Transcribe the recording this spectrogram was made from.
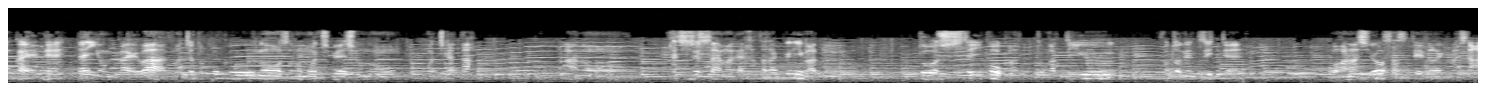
今回ね、第4回は、まあ、ちょっと僕のそのモチベーションの持ち方、あの80歳まで働くにはどうしていこうかとかっていうことについてお話をさせていただきました。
